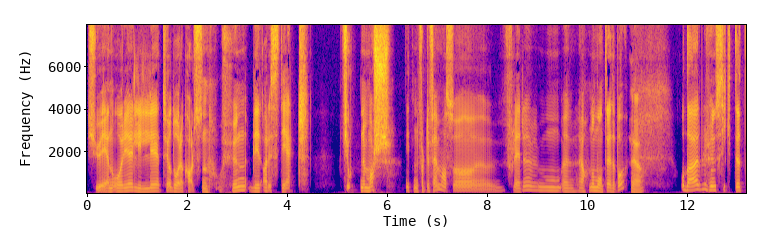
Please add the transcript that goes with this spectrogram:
21-årige Lilly Theodora Carlsen. Og hun blir arrestert 14. mars 1945, altså øh, flere øh, ja, noen måneder etterpå. Ja. Og der blir hun siktet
